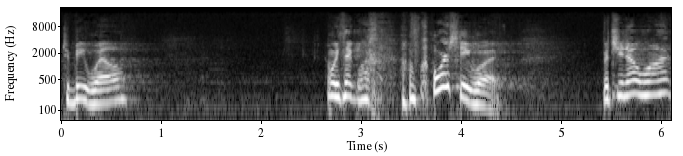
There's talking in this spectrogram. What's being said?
to be well? And we think, well, of course he would. But you know what?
